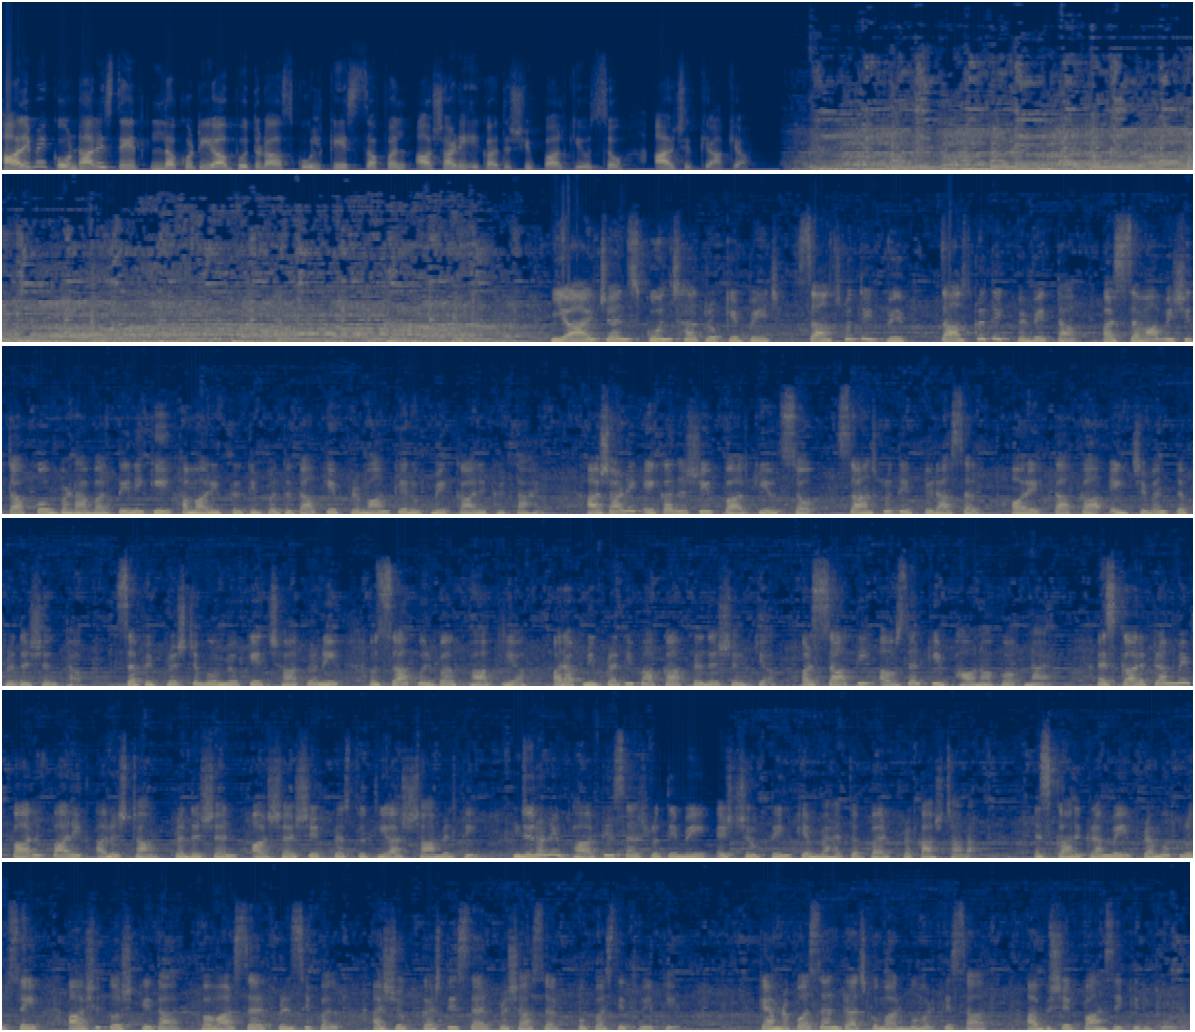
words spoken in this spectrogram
हाल ही में कोंडारी स्थित लखोटिया भुतड़ा स्कूल के सफल आषाढ़ी एकादशी पालकी उत्सव आयोजित किया गया। यह आयोजन स्कूल छात्रों के बीच सांस्कृतिक सांस्कृतिक विविधता और समावेशिता को बढ़ावा देने की हमारी प्रतिबद्धता के प्रमाण के रूप में कार्य करता है। आषाढ़ी एकादशी, पालकी उत्सव, सांस्कृतिक विरासत और एकता का एक जीवंत प्रदर्शन था। सभी पृष्ठभूमियों के छात्रों ने उत्साह पूर्वक भाग लिया और अपनी प्रतिभा का प्रदर्शन किया और साथ ही अवसर की भावना को अपनाया। इस कार्यक्रम में पारंपरिक अनुष्ठान, प्रदर्शन और शैक्षिक प्रस्तुतियाँ शामिल थी, जिन्होंने भारतीय संस्कृति में इस शुभ दिन के महत्व पर प्रकाश डाला। इस कार्यक्रम में प्रमुख रूप से Ashutosh Kedar, Pawar sir principal, Ashok Kashti sir प्रशासक उपस्थित हुए थे। कैमरा पर्सन राजकुमार मोहट के साथ अभिषेक पांसे की रिपोर्ट।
